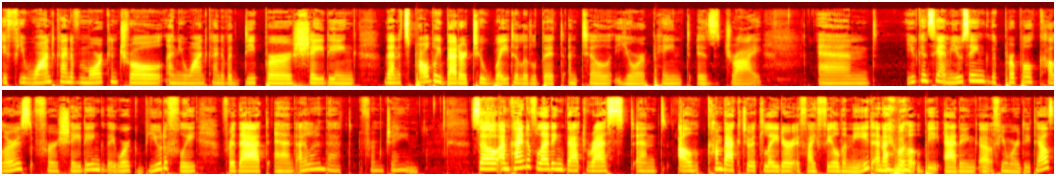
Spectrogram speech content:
if you want kind of more control and you want kind of a deeper shading, then it's probably better to wait a little bit until your paint is dry. And you can see I'm using the purple colors for shading. They work beautifully for that. And I learned that from Jane. So I'm kind of letting that rest and I'll come back to it later if I feel the need and I will be adding a few more details.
